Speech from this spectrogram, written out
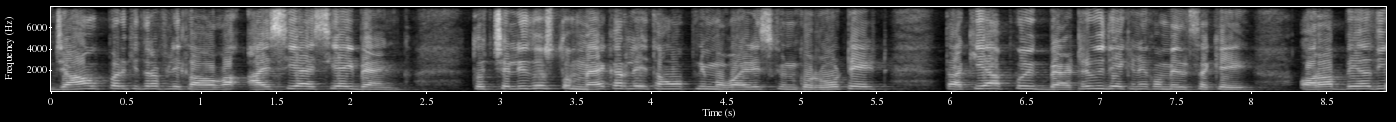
जहाँ ऊपर की तरफ़ लिखा होगा आईसीआईसीआई बैंक तो चलिए दोस्तों, मैं कर लेता हूँ अपनी मोबाइल स्क्रीन को रोटेट ताकि आपको एक बैटरी भी देखने को मिल सके। और आप बेहद ही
